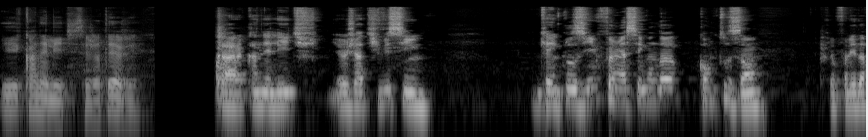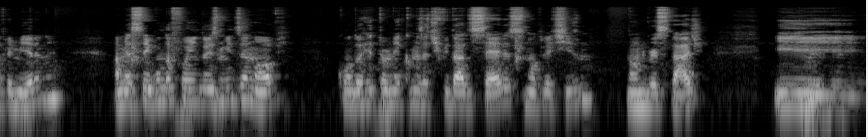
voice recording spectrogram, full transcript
E canelite, você já teve? Cara, canelite, eu já tive sim. Que inclusive foi minha segunda contusão. Que eu falei da primeira, né? A minha segunda foi em 2019, quando eu retornei com minhas atividades sérias no atletismo, na universidade. E,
